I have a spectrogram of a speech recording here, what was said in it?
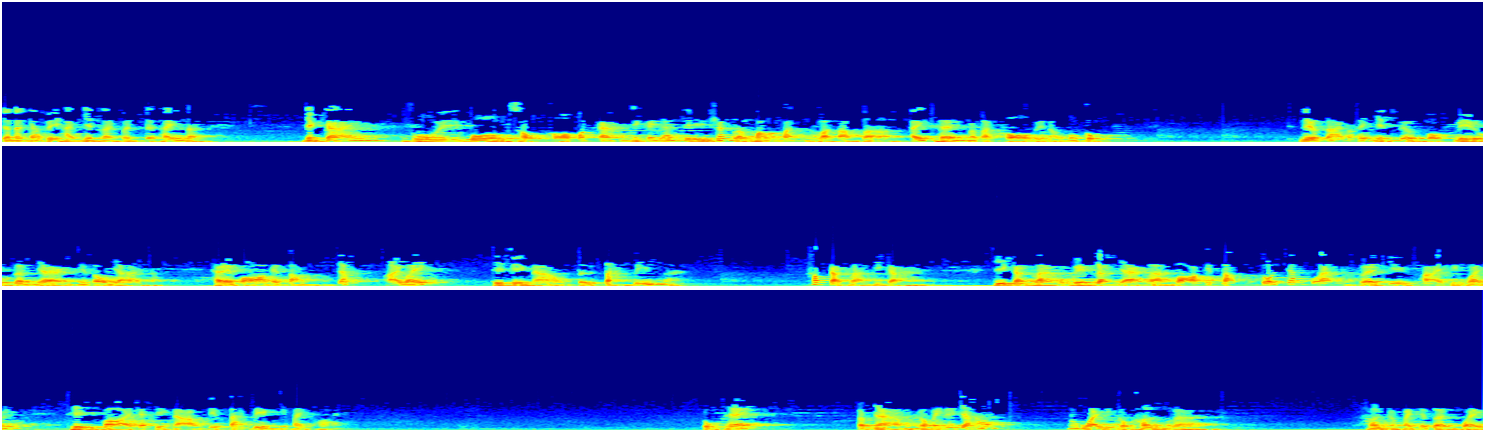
cho nên các vị hãy nhìn lại mình để thấy là những cái vui, buồn, sầu khổ, bất an, những cái giá trị rất là mong manh và tạm bợ, ấy thế mà ta khổ vì nó vô cùng. Nếu ta có thể nhìn được một điều đơn giản như tổ dạy hãy bỏ cái tâm chấp phải quấy, thì phiền não tự tan biến mà không cần làm gì cả chỉ cần làm một việc đơn giản là anh bỏ cái tâm cố chấp của anh về chuyện phải chuyện quấy, thì mọi các phiền não đều tan biến như mây khói. Cũng thế, trong nhà mình có mấy đứa cháu, nó quậy còn hơn là hơn là mấy cái tên quậy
